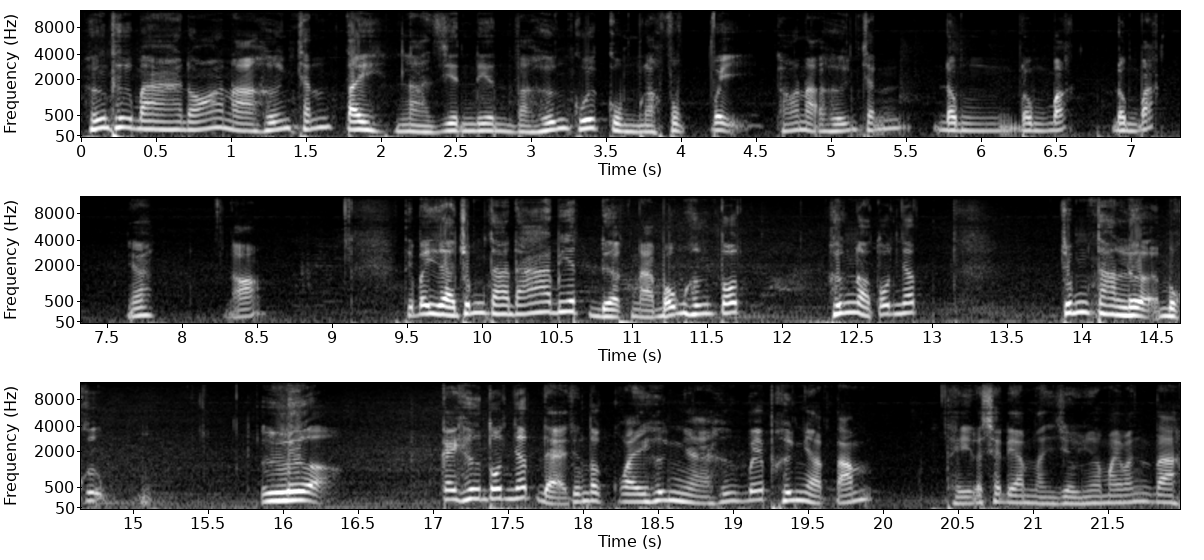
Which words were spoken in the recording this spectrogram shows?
Hướng thứ ba đó là hướng chánh tây là diên niên và hướng cuối cùng là phục vị đó là hướng chánh đông đông bắc đông bắc nhé đó. Thì bây giờ chúng ta đã biết được là bốn hướng tốt, hướng nào tốt nhất. Chúng ta lựa một lựa cái hướng tốt nhất để chúng ta quay hướng nhà, hướng bếp, hướng nhà tắm thì nó sẽ đem lại nhiều như may mắn chúng ta.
